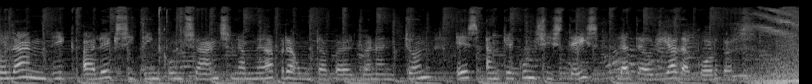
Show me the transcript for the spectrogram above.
Hola, em dic Àlex i tinc 11 anys. La meva pregunta per Joan Anton és en què consisteix la teoria de cordes.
